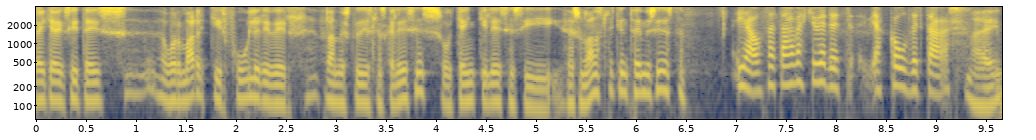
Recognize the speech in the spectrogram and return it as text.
Reykjavík C-Days, það voru margir fúlir yfir framistuð íslenska liðsins og gengi liðsins í þessum landsleikjum tveimu síðustu. Já, þetta hafi ekki verið já, góðir dagar Nei,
